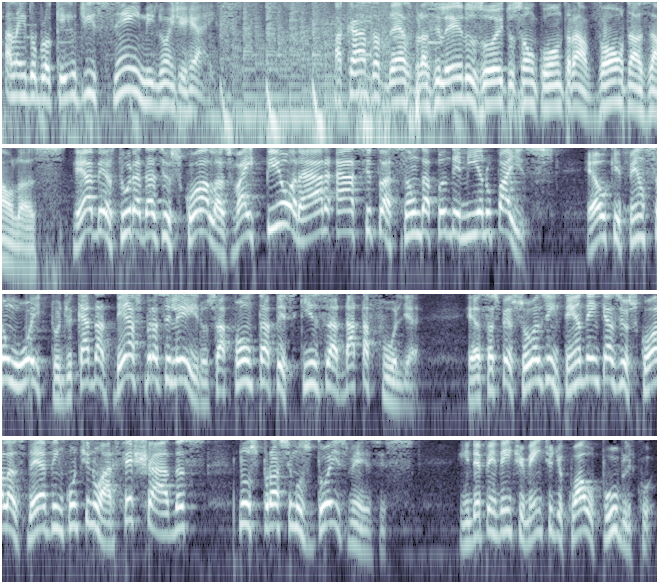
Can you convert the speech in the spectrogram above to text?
além do bloqueio de 100 milhões de reais. A cada 10 brasileiros, 8 são contra a volta às aulas. Reabertura das escolas vai piorar a situação da pandemia no país. É o que pensam 8 de cada 10 brasileiros, aponta a pesquisa Datafolha. Essas pessoas entendem que as escolas devem continuar fechadas nos próximos dois meses. Independentemente de qual o público,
